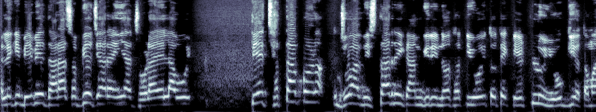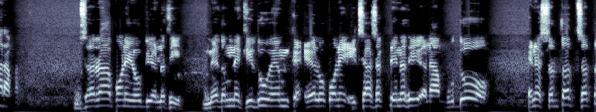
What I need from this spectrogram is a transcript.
એટલે કે બે બે ધારાસભ્યો જ્યારે અહીંયા જોડાયેલા હોય, તે છતાં પણ જો આ વિસ્તારની કામગીરી ન થતી હોય તો તે કેટલું યોગ્ય તમારા માટે જરા પણ યોગ્ય નથી. મેં તમને કીધું એમ કે એ લોકોની ઈચ્છા શક્તિ નથી અને આ મુદ્દો એને સતત સતત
